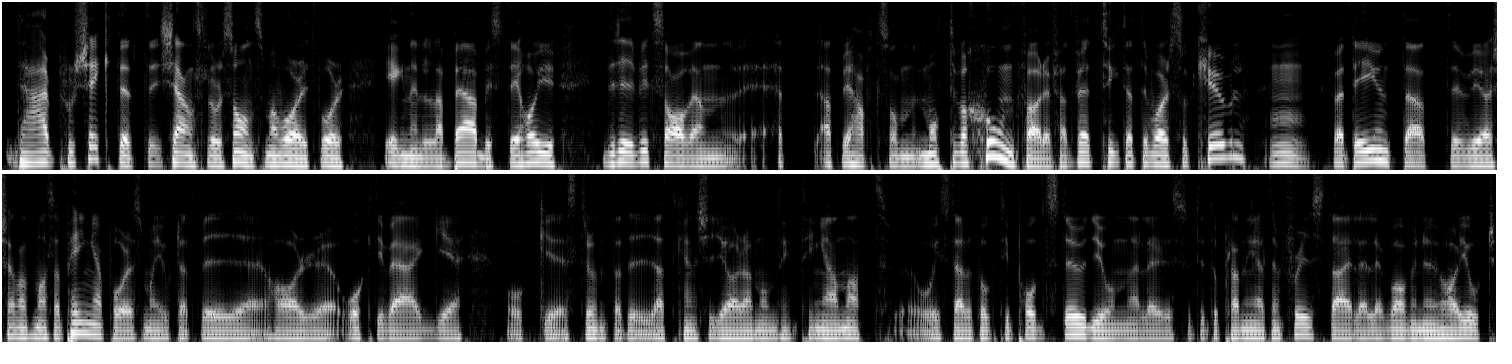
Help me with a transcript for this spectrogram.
det här projektet Känslor och sånt som har varit vår egna lilla bebis, det har ju drivits av en, ett, att vi har haft sån motivation för det, för att vi har tyckt att det varit så kul Mm. För att det är ju inte att vi har tjänat massa pengar på det som har gjort att vi eh, har åkt iväg eh, och eh, struntat i att kanske göra någonting annat och istället åkt till poddstudion eller suttit och planerat en freestyle eller vad vi nu har gjort.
